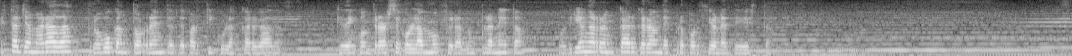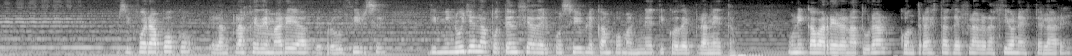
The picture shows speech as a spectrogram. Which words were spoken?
Estas llamaradas provocan torrentes de partículas cargadas, que de encontrarse con la atmósfera de un planeta podrían arrancar grandes proporciones de ésta. Por si fuera poco, el anclaje de mareas de producirse disminuye la potencia del posible campo magnético del planeta, única barrera natural contra estas deflagraciones estelares.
